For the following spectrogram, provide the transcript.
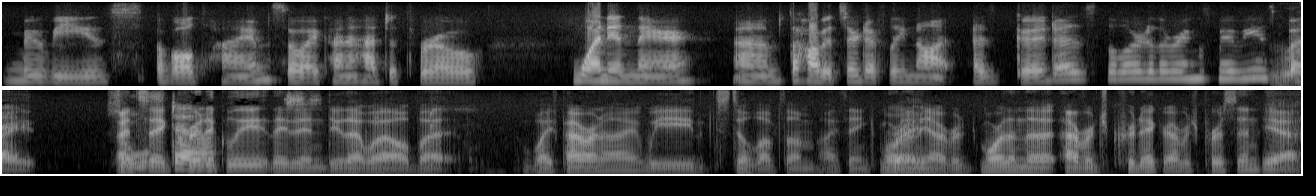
movies of all time. So I kind of had to throw one in there. Um, the Hobbits are definitely not as good as the Lord of the Rings movies, right. So I'd say Still. critically they didn't do that well, but Wife Power and I, we still loved them. I think more than the average, more than the average critic or average person. yeah.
